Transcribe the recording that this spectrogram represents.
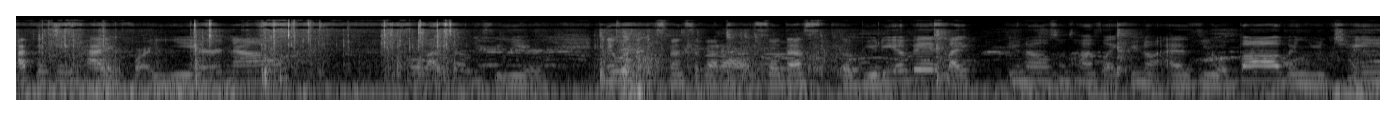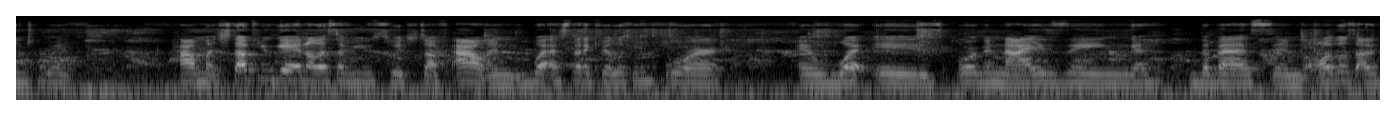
I think we had it for a year now. Well, that's at least a year. And it wasn't expensive at all. So that's the beauty of it. Like you know, sometimes like you know, as you evolve and you change with how much stuff you get and all that stuff, you switch stuff out and what aesthetic you're looking for and what is organizing the best and all those other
